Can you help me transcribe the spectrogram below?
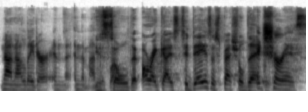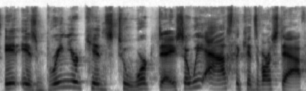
Nana later in the in the month You as well. sold it. All right, guys, today is a special day. It sure is. It is Bring Your Kids to Work Day. So we asked the kids of our staff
